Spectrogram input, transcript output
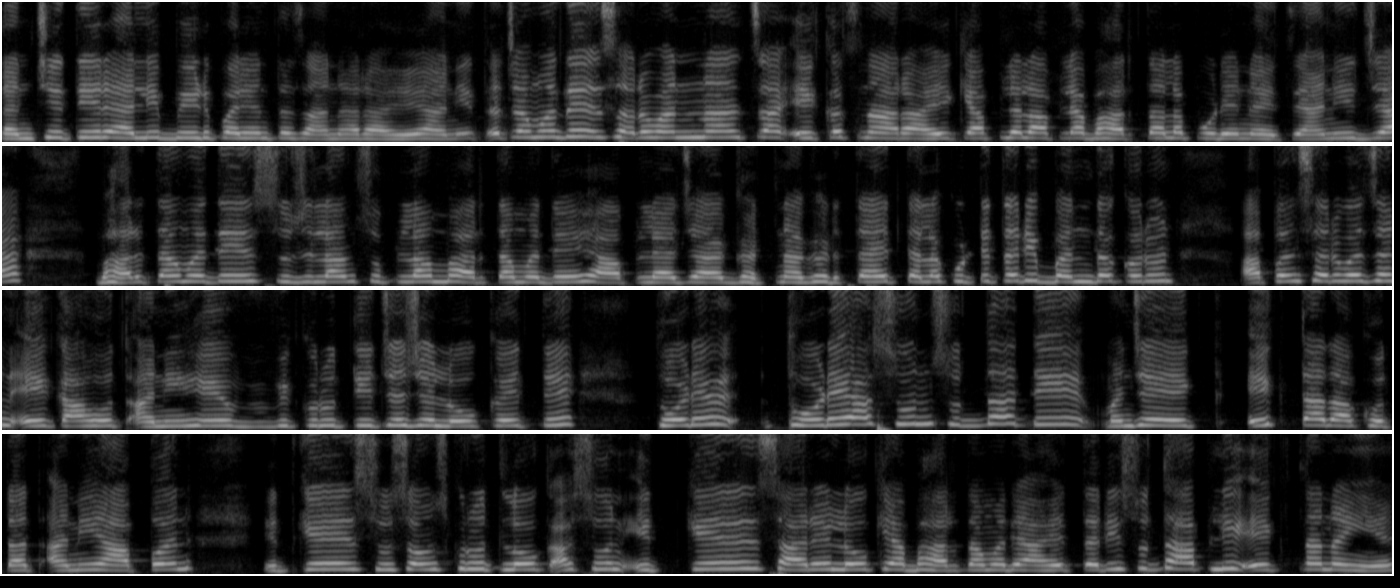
त्यांची ती रॅली बीडपर्यंत जाणार आहे. आणि त्याच्यामध्ये सर्वांनाचा एकच नारा आहे की आपल्याला आपल्या भारताला पुढे न्यायचे आणि ज्या भारतामध्ये सुजलाम सुफलाम भारतामध्ये ह्या आपल्या ज्या घटना घडत आहेत त्याला कुठेतरी बंद करून आपण सर्वजण एक आहोत. आणि हे विकृतीचे जे लोक आहेत ते थोडे थोडे असून सुद्धा ते म्हणजे एक एकता दाखवतात. आणि आपण इतके सुसंस्कृत लोक असून इतके सारे लोक या भारतामध्ये आहेत तरी सुद्धा आपली एकता नाहीये.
